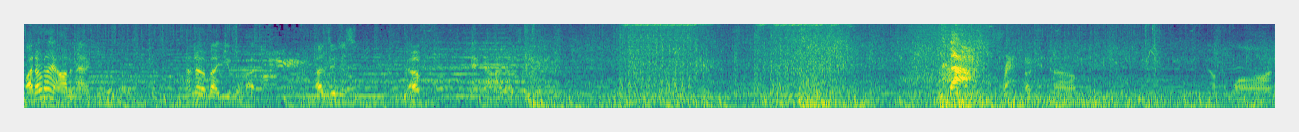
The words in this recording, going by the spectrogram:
Why don't I automatically reload? I don't know about you, but I, I was doing this. Yep. Hang on, I know it's here. Okay. Um. Now I want.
